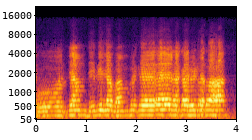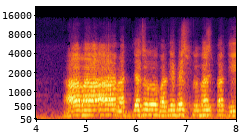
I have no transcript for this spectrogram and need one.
पूर्व्यम् दिविजवम् मृगेन कर्षतः। आवामद्यसु पतिभिः सुभस्पती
